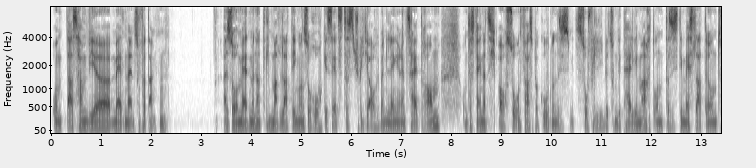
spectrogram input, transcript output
Und das haben wir Mad Men zu verdanken. Also Mad Men hat die Latte irgendwann so hoch gesetzt, das spielt ja auch über einen längeren Zeitraum und das verändert sich auch so unfassbar gut und es ist mit so viel Liebe zum Detail gemacht und das ist die Messlatte und,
